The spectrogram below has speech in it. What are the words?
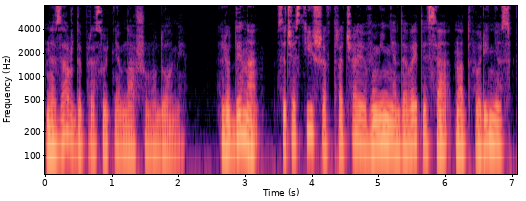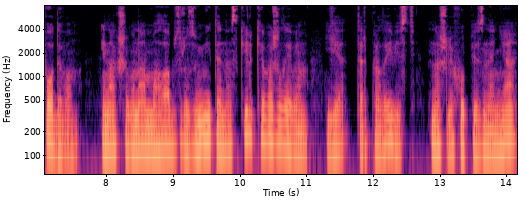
не завжди присутня в нашому домі. Людина все частіше втрачає вміння дивитися на творіння з подивом, інакше вона могла б зрозуміти, наскільки важливим є терпеливість на шляху пізнання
